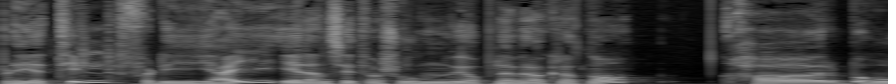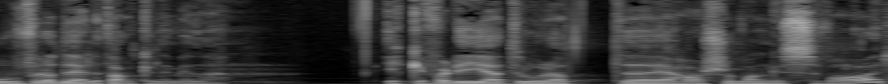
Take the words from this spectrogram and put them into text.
ble til fordi jeg, i den situasjonen vi opplever akkurat nå, har behov for å dele tankene mine. Ikke fordi jeg tror at jeg har så mange svar,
